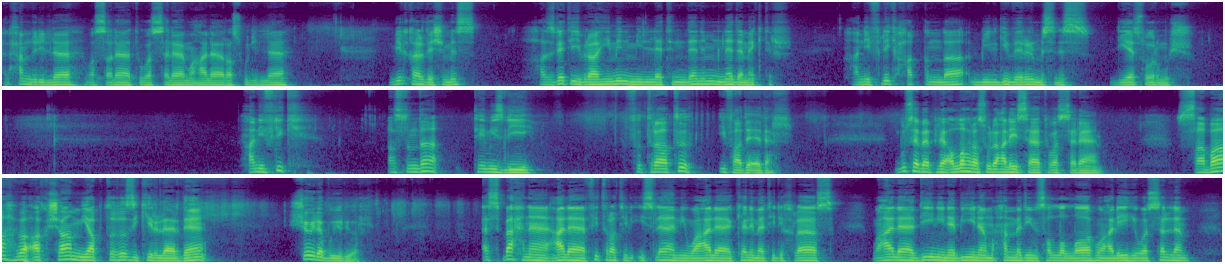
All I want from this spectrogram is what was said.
Elhamdülillah ve salatu ve selamu ala Resulillah. Bir kardeşimiz Hazreti İbrahim'in milletindenim ne demektir? Haniflik hakkında bilgi verir misiniz? diye sormuş. Haniflik aslında temizliği, fıtratı ifade eder. Bu sebeple Allah Resulü aleyhissalatü vesselam sabah ve akşam yaptığı zikirlerde şöyle buyuruyor. Esbahna ala fitratil İslami ve ala kelimetil ihlas ve ala dini nebiyina Muhammedin sallallahu aleyhi ve sellem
